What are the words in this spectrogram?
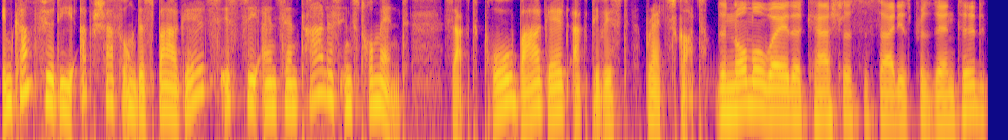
Im Kampf für die Abschaffung des Bargelds ist sie ein zentrales Instrument, sagt Pro-Bargeld-Aktivist Brad Scott. The normal way that cashless society is presented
